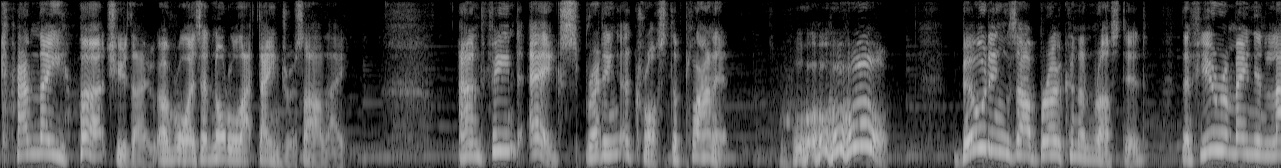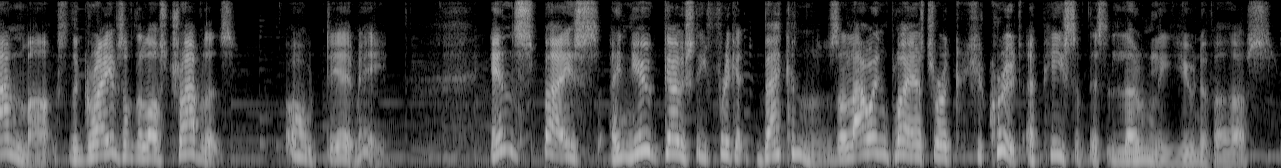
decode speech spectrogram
can they hurt you though? Otherwise, they're not all that dangerous, are they? And fiend eggs spreading across the planet. Buildings are broken and rusted. The few remaining landmarks, the graves of the lost travellers. Oh dear me. In space, a new ghostly frigate beckons, allowing players to recruit a piece of this lonely universe.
